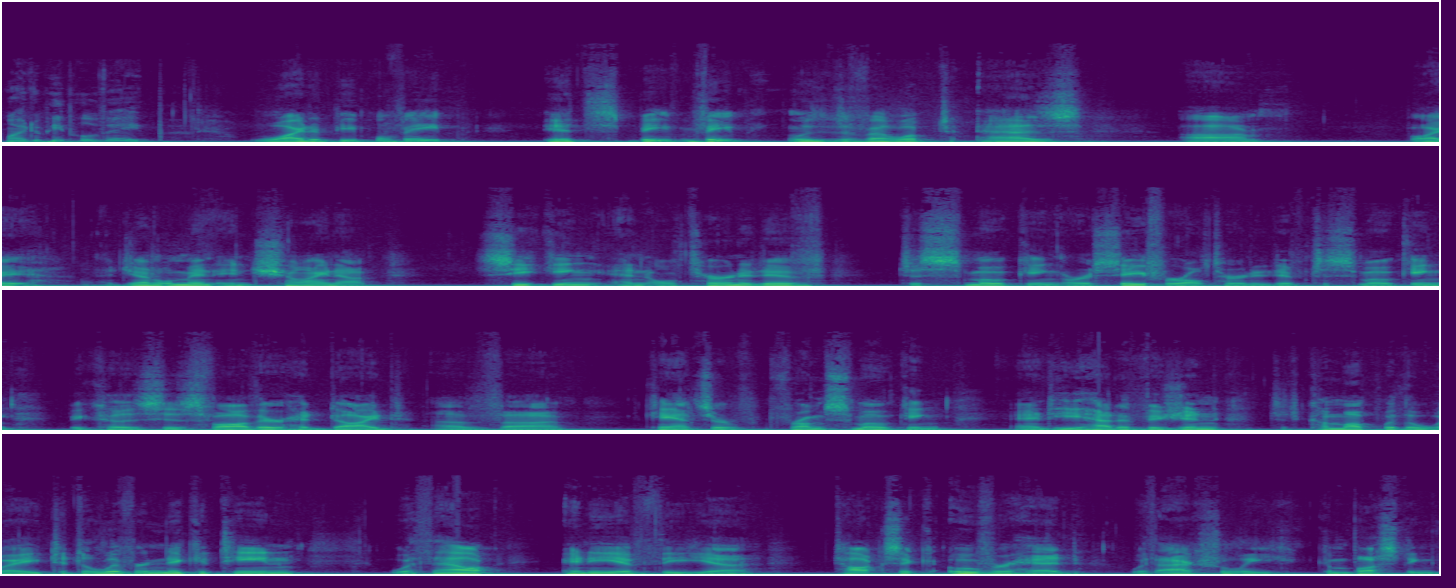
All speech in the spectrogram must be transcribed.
Why do people vape? Why do people vape? It's vaping was developed as um, by a gentleman in China seeking an alternative to smoking or a safer alternative to smoking because his father had died of uh, cancer from smoking and he had a vision to come up with a way to deliver nicotine without any of the uh, toxic overhead with actually combusting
